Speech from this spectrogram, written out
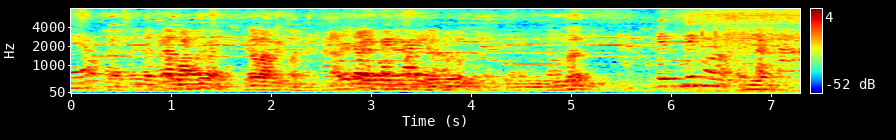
แล้วใส่แค่วางไว้ก่อนก็วางไว้ก่อนนะครับใกล้ๆใกล้ๆเดี๋ยว เดี๋ยวต้อ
